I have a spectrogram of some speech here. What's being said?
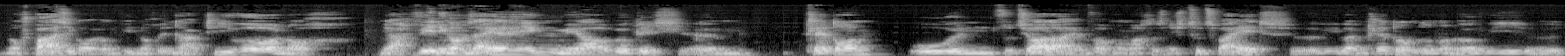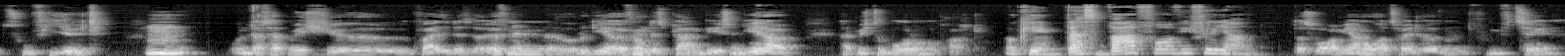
noch spaßiger, irgendwie noch interaktiver, noch ja, weniger am Seil hängen, mehr wirklich ähm, Klettern und sozialer einfach. Man macht es nicht zu zweit, äh, wie beim Klettern, sondern irgendwie äh, zu viel. Mhm. Und das hat mich äh, quasi das Eröffnen oder die Eröffnung des Plan Bs und jeder hat mich zum Bouldern gebracht. Okay, das war vor wie vielen Jahren? Das war im Januar 2015,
